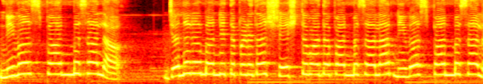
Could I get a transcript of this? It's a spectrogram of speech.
ನಿವಾಸ್ ಪಾನ್ ಮಸಾಲ. ಜನರ ಮಾನ್ಯತೆ ಪಡೆದ ಶ್ರೇಷ್ಠವಾದ ಪಾನ್ ಮಸಾಲ ನಿವಾಸ್ ಪಾನ್ ಮಸಾಲ.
